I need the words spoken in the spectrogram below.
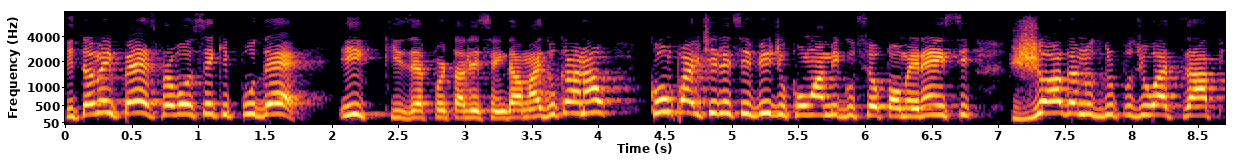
E também peço para você que puder e quiser fortalecer ainda mais o canal, compartilhe esse vídeo com um amigo seu palmeirense, joga nos grupos de WhatsApp,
